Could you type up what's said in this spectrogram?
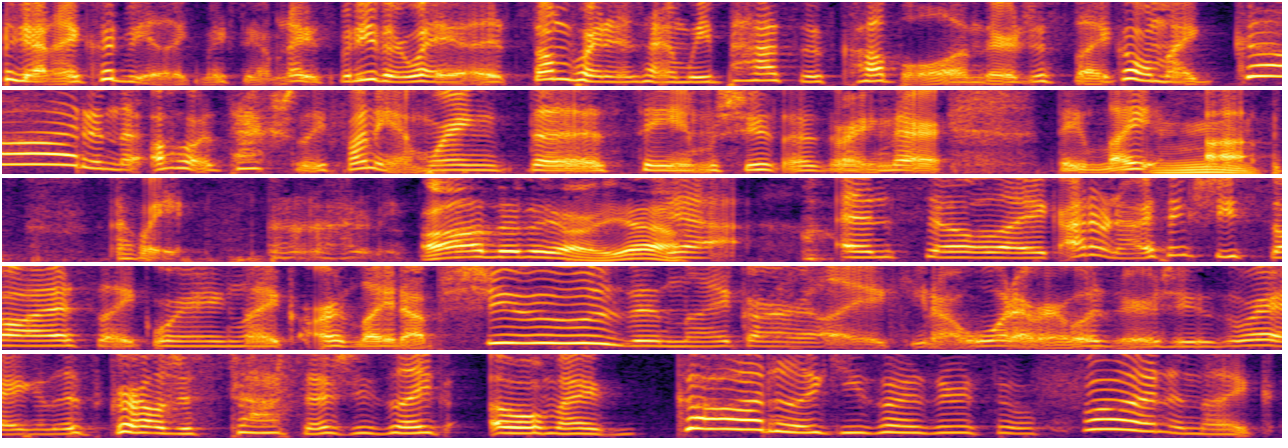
again, I could be like mixing up nights, but either way, at some point in time, we pass this couple and they're just like, "Oh my god!" And the, oh, it's actually funny. I'm wearing the same shoes I was wearing there. They light Mm. up. Oh wait, I don't know how to make. Ah, there they are. Yeah. Yeah. And so like I don't know, I think she saw us like wearing like our light up shoes and like our like, you know, whatever it was her she was wearing. And this girl just stopped us. She's like, Oh my God, like you guys are so fun and like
